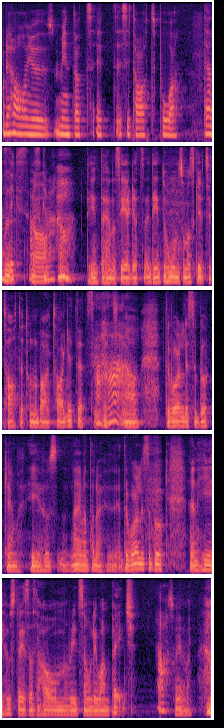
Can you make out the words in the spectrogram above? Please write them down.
Och det har hon ju myntat ett citat på tändsticksaskarna. Ja, det är inte hennes eget. Det är inte hon som har skrivit citatet. Hon har bara tagit ett. ett Aha. ja. The world is a book and he who's... Nej, vänta nu. The world is a book and he who stays at home reads only one page. Ja. Så är det väl.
